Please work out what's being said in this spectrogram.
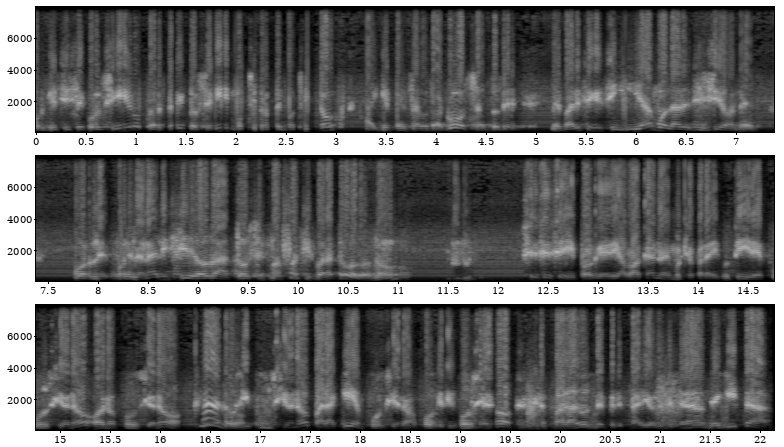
porque si se consiguió, perfecto, seguimos, si no se consiguió, hay que pensar otra cosa. Entonces, me parece que si guiamos las decisiones por, el análisis de los datos, es más fácil para todos, ¿no? Sí, sí, sí, porque digamos acá no hay mucho para discutir, ¿eh? ¿funcionó o no funcionó? Claro. O si funcionó, ¿para quién funcionó? Porque si funcionó para dos empresarios que se de guita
